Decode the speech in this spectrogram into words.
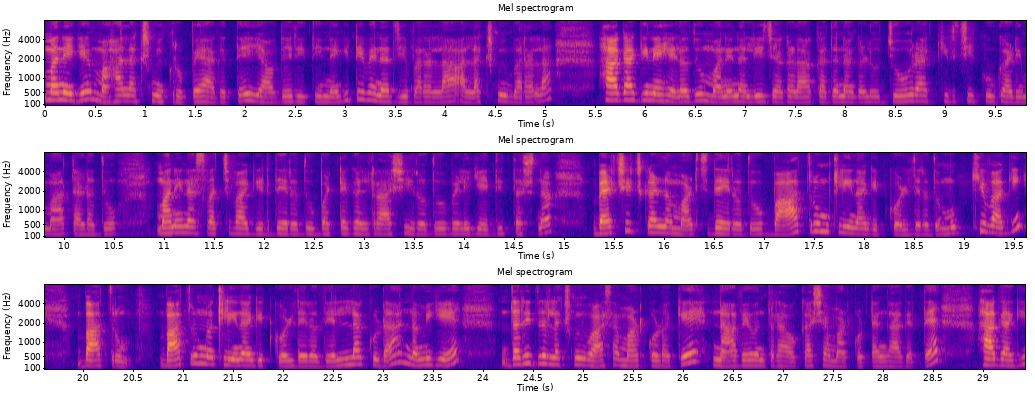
ಮನೆಗೆ ಮಹಾಲಕ್ಷ್ಮಿ ಕೃಪೆ ಆಗುತ್ತೆ. ಯಾವುದೇ ರೀತಿ ನೆಗೆಟಿವ್ ಎನರ್ಜಿ ಬರಲ್ಲ ಆ ಲಕ್ಷ್ಮಿ ಬರಲ್ಲ. ಹಾಗಾಗಿನೇ ಹೇಳೋದು, ಮನೆಯಲ್ಲಿ ಜಗಳ, ಕದನಗಳು ಜೋರಾಗಿ ಕಿರ್ಚಿ ಕೂಗಾಡಿ ಮಾತಾಡೋದು, ಮನೇನ ಸ್ವಚ್ಛವಾಗಿ ಇಡದೇ ಇರೋದು, ಬಟ್ಟೆಗಳ ರಾಶಿ ಇರೋದು, ಬೆಳಿಗ್ಗೆ ಎದ್ದಿದ ತಕ್ಷಣ ಬೆಡ್ಶೀಟ್ಸ್ಗಳನ್ನ ಮಾಡಿಸದೇ ಇರೋದು ಬಾತ್ರೂಮ್ ಕ್ಲೀನಾಗಿ ಇಟ್ಕೊಳ್ದಿರೋದು. ಮುಖ್ಯವಾಗಿ ಬಾತ್ರೂಮ್ ಬಾತ್ರೂಮ್ನ ಕ್ಲೀನಾಗಿ ಇಟ್ಕೊಳ್ದೇ ಇರೋದು ಎಲ್ಲ ಕೂಡ ನಮಗೆ ದರಿದ್ರ ಲಕ್ಷ್ಮಿ ವಾಸ ಮಾಡಿಕೊಡೋಕ್ಕೆ ನಾವೇ ಒಂಥರ ಅವಕಾಶ ಮಾಡಿಕೊಟ್ಟಂಗೆ ಆಗುತ್ತೆ ಹಾಗಾಗಿ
